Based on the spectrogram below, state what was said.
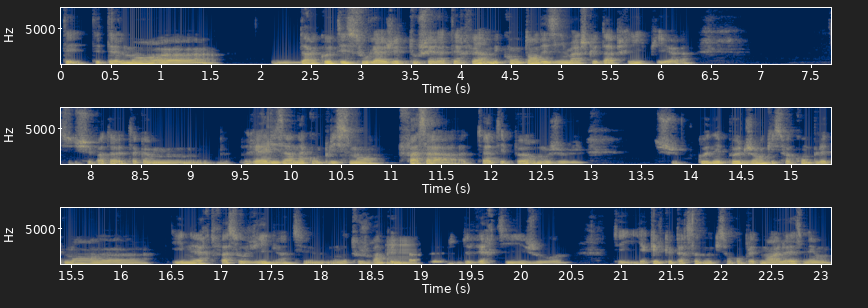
tu es, tellement euh, d'un côté soulagé de toucher la terre ferme, mais content des images que tu as pris. Puis euh, je sais pas, tu as, quand même réalisé un accomplissement face à, à tes peurs. Moi, je, je connais peu de gens qui soient complètement euh, inertes face au vide. On a toujours un peu une part mmh. de, de, vertige. Ou, il y a quelques personnes qui sont complètement à l'aise, mais on,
